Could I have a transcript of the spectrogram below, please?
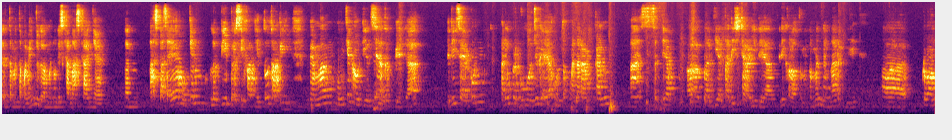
dan teman-teman lain juga menuliskan naskahnya. Dan naskah saya mungkin lebih bersifat itu, tapi memang mungkin audiensnya agak beda. Jadi saya pun kadang bergumul juga ya untuk menerapkan uh, setiap uh, bagian tadi secara ideal. Jadi kalau teman-teman dengar di uh, ruang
